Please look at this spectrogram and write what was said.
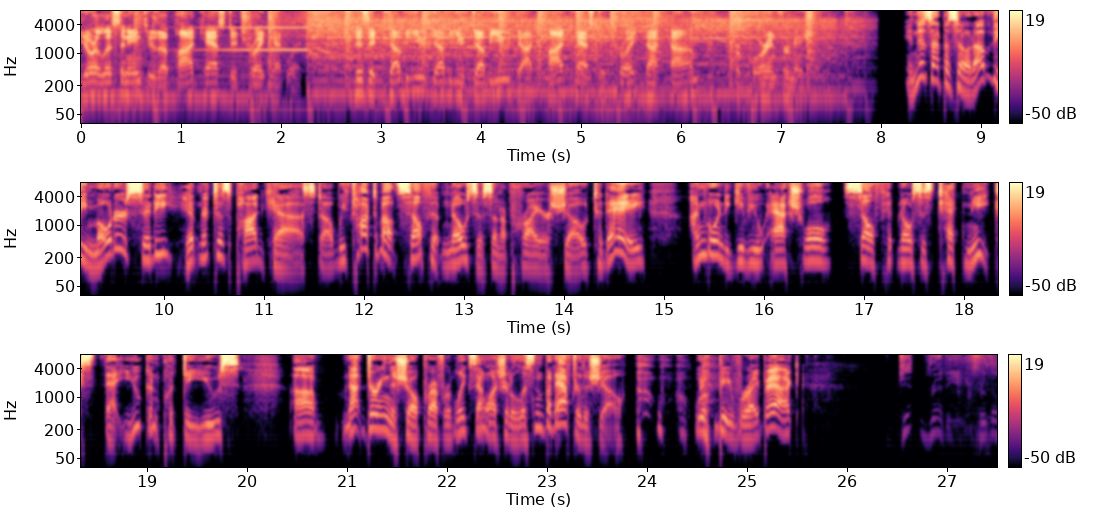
You're listening to the Podcast Detroit Network. Visit www.podcastdetroit.com for more information. In this episode of the Motor City Hypnotist Podcast, uh, we've talked about self hypnosis in a prior show. Today, I'm going to give you actual self hypnosis techniques that you can put to use, uh, not during the show, preferably, because I want you to listen, but after the show. we'll be right back. Get ready for the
